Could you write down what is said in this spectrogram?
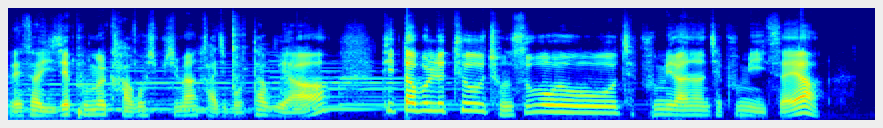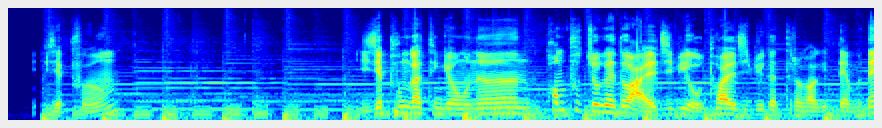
그래서 이 제품을 가고 싶지만 가지 못하고요. TW2 존스보 제품이라는 제품이 있어요. 이 제품. 이 제품 같은 경우는 펌프 쪽에도 RGB, 오토 RGB가 들어가기 때문에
